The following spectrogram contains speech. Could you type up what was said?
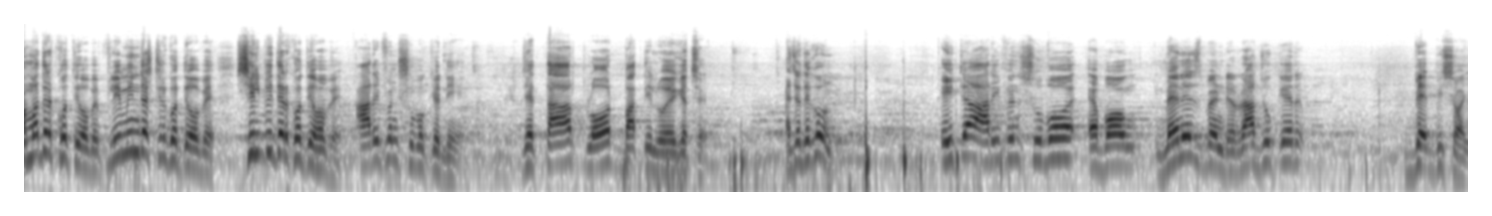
আমাদের ক্ষতি হবে ফিল্ম ইন্ডাস্ট্রির ক্ষতি হবে, শিল্পীদের ক্ষতি হবে। আরিফেন শুভকে নিয়ে যে তার প্লট বাতিল হয়ে গেছে। আচ্ছা দেখুন, এইটা আরিফেন শুভ এবং ম্যানেজমেন্টের রাজুকের বিষয়।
